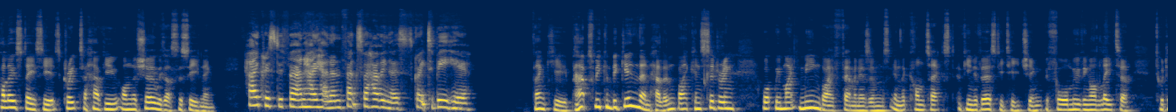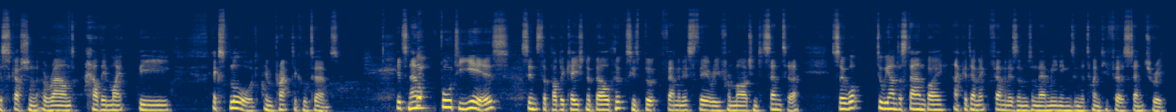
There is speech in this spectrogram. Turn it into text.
Hello, Stacy. It's great to have you on the show with us this evening. Hi, Christopher, and hi, Helen. Thanks for having us. It's great to be here. Thank you. Perhaps we can begin then, Helen, by considering what we might mean by feminisms in the context of university teaching before moving on later to a discussion around how they might be explored in practical terms. It's now yeah. 40 years since the publication of Bell Hooks' book, Feminist Theory from Margin to Centre. So, what do we understand by academic feminisms and their meanings in the 21st century?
